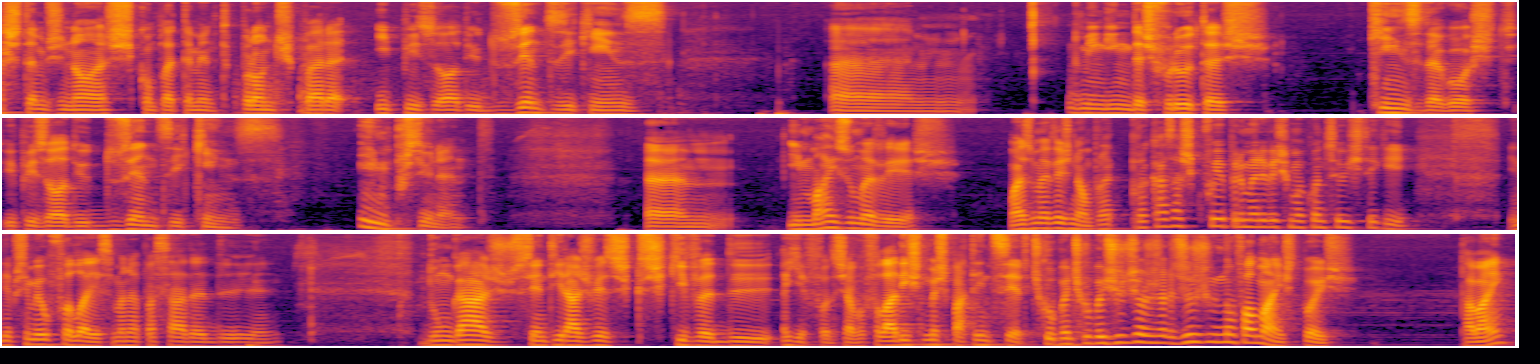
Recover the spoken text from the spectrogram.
Estamos nós, completamente prontos para episódio 215. Ahm, Dominguinho das Frutas, 15 de agosto, episódio 215. Impressionante. Ahm, e mais uma vez, mais uma vez não, por, por acaso acho que foi a primeira vez que me aconteceu isto aqui. Ainda por cima eu falei a semana passada de de um gajo sentir às vezes que se esquiva de. Ai, foda-se, já vou falar disto, mas pá, tem de ser. Desculpem, desculpem, juro, juro, juro que não falo mais depois. Está bem?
